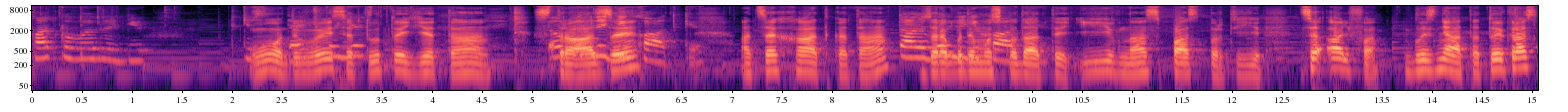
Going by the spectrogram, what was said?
хатка вигляді. О, дивися, є. тут є та Та стрази, а це хатка, та? Та, Зараз будемо хатки. складати. І в нас паспорт її. Це альфа, близнята. То якраз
